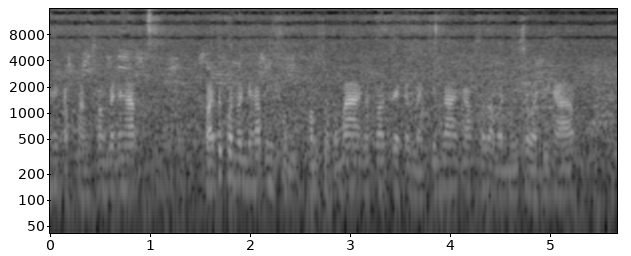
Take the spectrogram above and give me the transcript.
ให้กับทางช่องด้วยนะครับขอให้ทุกคนวันนี้ครับมีความสุขมากๆแล้วก็เจอกันใหม่คลิปหน้าครับสำหรับวันนี้สวัสดีครับ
